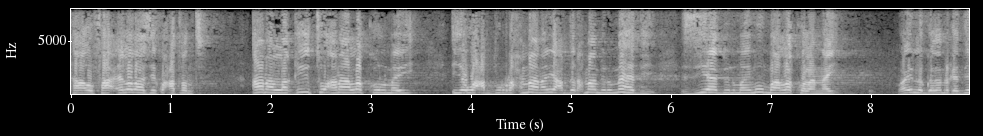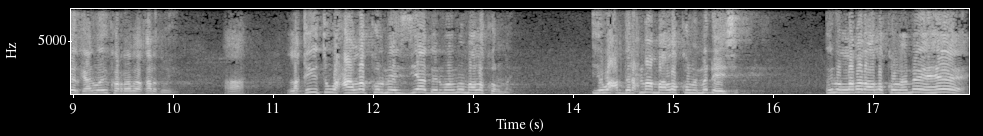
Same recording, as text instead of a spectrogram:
taa u faaciladaasay ku cadfantay. Ana laqiitu anaa la kulmay iyo wa cabduraxmaan aniga cabdiraxmaan binu mahdi ziyaad binu maymuun baan la kulanay waa in la godaa marka deelkan waa i korraba qalad wey laqiitu waxaa la kulmay ziyaad bin maymuun baan la kulmay iyo wa cabdiraxmaan baan la kulmay ma dhehaysid. Inuu labadaa la kulmay ma ahee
